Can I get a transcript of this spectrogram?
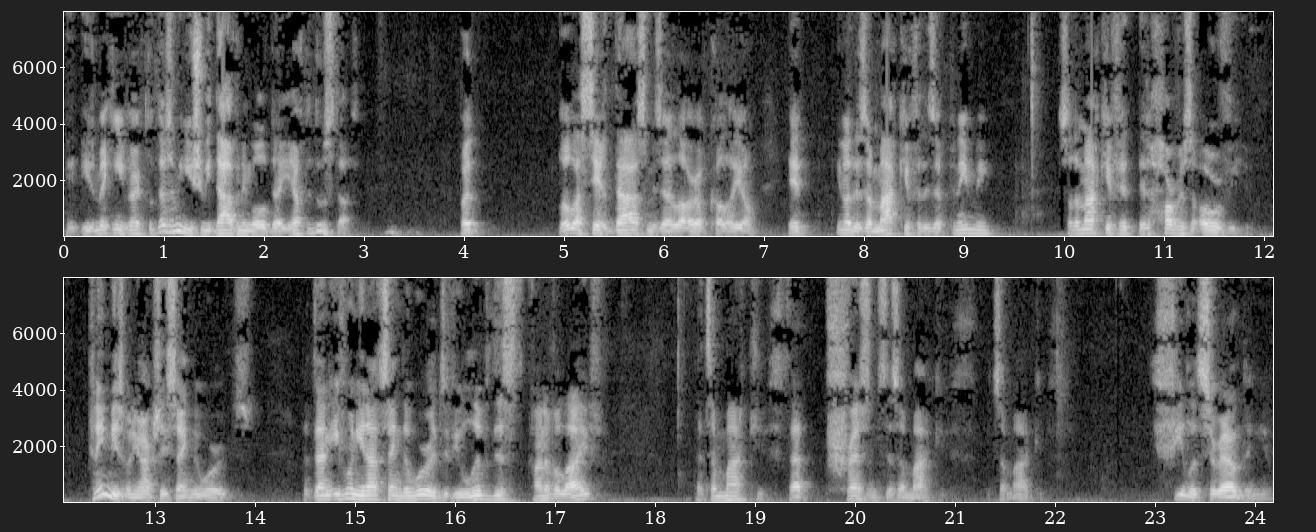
he's making it very clear. Doesn't mean you should be davening all day. You have to do stuff. But. It you know there's a makif, there's a pnimi. So the makif it, it hovers over you. Pnimi is when you're actually saying the words. But then even when you're not saying the words, if you live this kind of a life, that's a makif. That presence is a makif. It's a makif. You feel it surrounding you.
